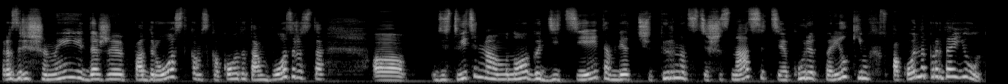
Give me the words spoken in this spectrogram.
разрешены даже подросткам с какого-то там возраста. А, действительно много детей, там лет 14-16, курят парилки, им спокойно продают.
